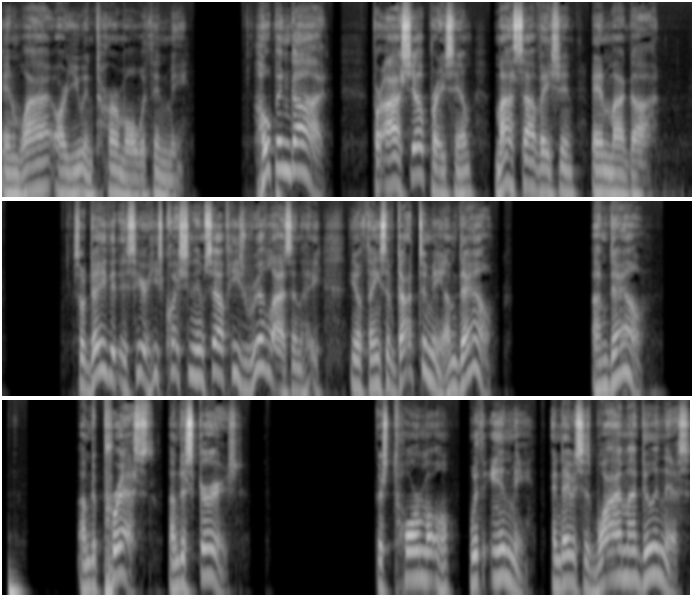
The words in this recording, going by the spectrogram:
and why are you in turmoil within me? Hope in God, for I shall praise him, my salvation and my God. So David is here. He's questioning himself. He's realizing, hey, you know, things have got to me. I'm down. I'm down. I'm depressed. I'm discouraged. There's turmoil within me. And David says, Why am I doing this?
